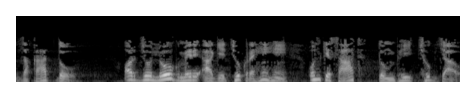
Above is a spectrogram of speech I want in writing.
जक़ात दो और जो लोग मेरे आगे झुक रहे हैं उनके साथ तुम भी झुक जाओ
